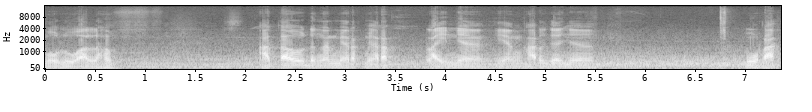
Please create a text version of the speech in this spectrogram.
walau alam. Atau dengan merek-merek lainnya yang harganya murah.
